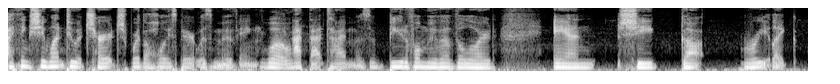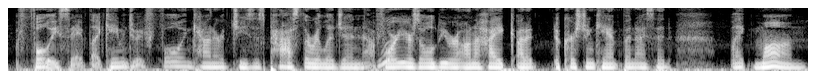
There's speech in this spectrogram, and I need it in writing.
I think she went to a church where the Holy Spirit was moving. Whoa. At that time, it was a beautiful move of the Lord, and she got re, like fully saved, like came into a full encounter with Jesus, past the religion. At four years old, we were on a hike at a, a Christian camp, and I said, like, Mom,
